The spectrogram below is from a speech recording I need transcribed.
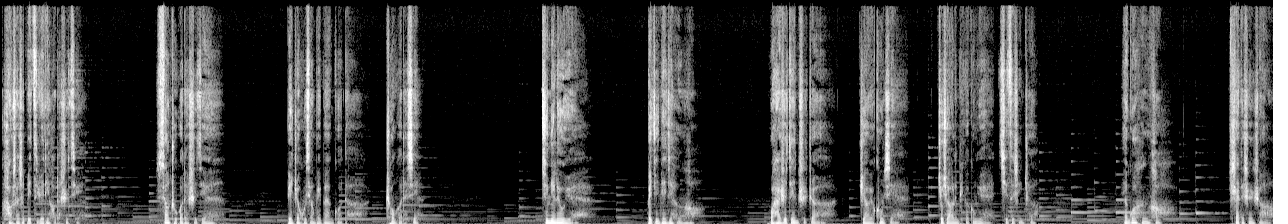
好像是彼此约定好的事情。相处过的时间，变成互相陪伴过的重合的线。今年六月，北京天气很好。我还是坚持着，只要有空闲，就去奥林匹克公园骑自行车。阳光很好，晒得身上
